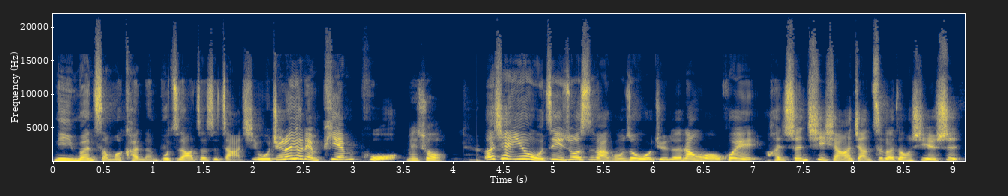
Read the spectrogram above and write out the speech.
你们怎么可能不知道这是诈欺？我觉得有点偏颇。没错，而且因为我自己做司法工作，我觉得让我会很生气，想要讲这个东西的是。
